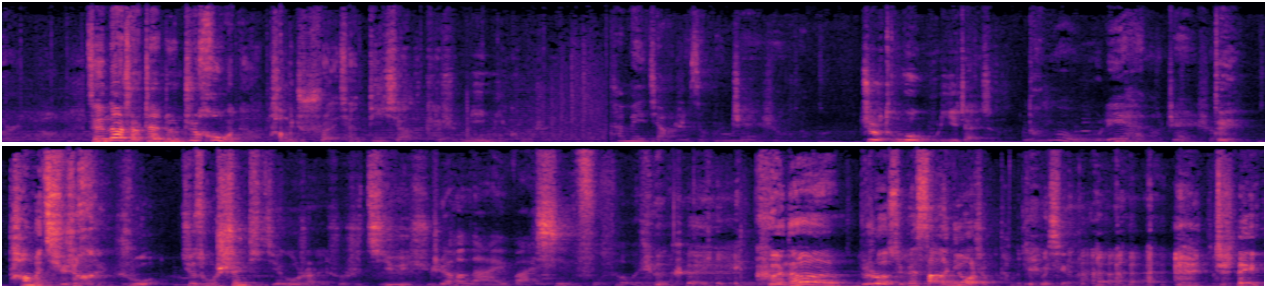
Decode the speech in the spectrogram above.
而已啊。在那场战争之后呢，他们就转向地下，开始秘密控制，他没讲是怎么战胜的吗？就是通过武力战胜的。武力还能战胜？，对他们其实很弱，就从身体结构上来说是极为虚弱。只要拿一把新斧头就可以。可能比如说随便撒个尿什么，他们就不行了之类的，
